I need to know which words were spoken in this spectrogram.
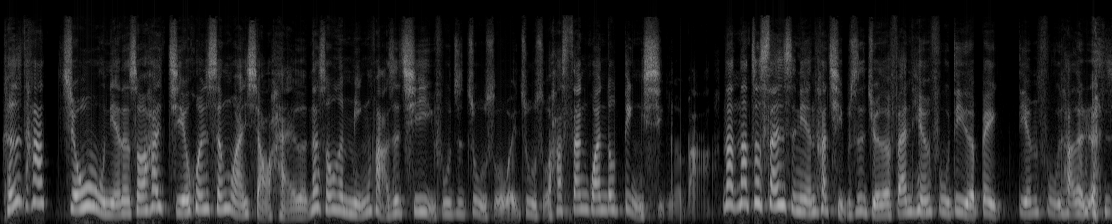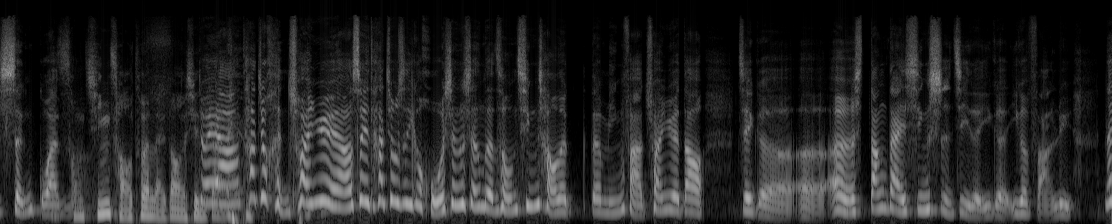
可是他九五年的时候，他结婚生完小孩了，那时候的民法是妻以夫之住所为住所，他三观都定型了吧？那那这三十年，他岂不是觉得翻天覆地的被颠覆他的人生观？从清朝突然来到了现在，对啊，他就很穿越啊，所以他就是一个活生生的从清朝的的民法穿越到这个呃呃当代新世纪的一个一个法律，那。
